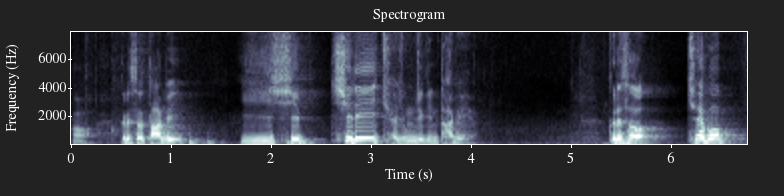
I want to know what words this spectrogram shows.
어. 그래서 답이 27이 최종적인 답이에요. 그래서 제법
